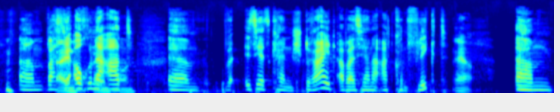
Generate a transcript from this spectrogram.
ähm, was ja Ein- auch eine. Art, ähm, ist jetzt kein Streit, aber ist ja eine Art Konflikt. Ja. Ähm,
